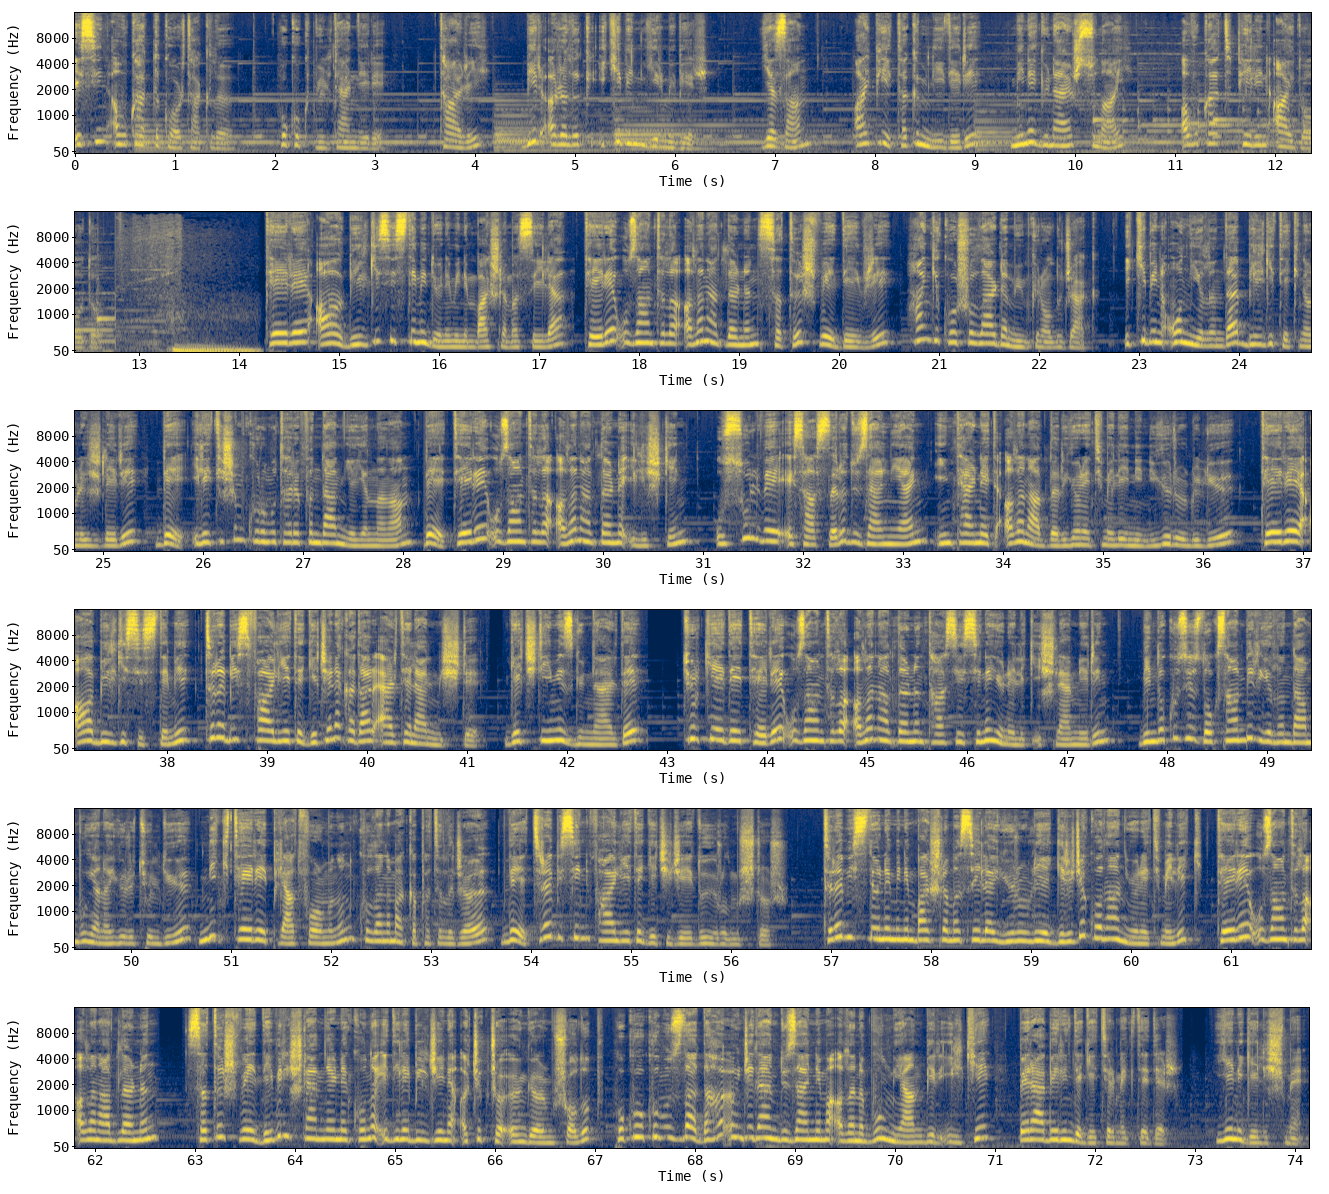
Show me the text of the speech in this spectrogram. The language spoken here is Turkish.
Esin Avukatlık Ortaklığı Hukuk Bültenleri Tarih 1 Aralık 2021 Yazan IP Takım Lideri Mine Güner Sunay Avukat Pelin Aydoğdu TR-A bilgi sistemi döneminin başlamasıyla TR uzantılı alan adlarının satış ve devri hangi koşullarda mümkün olacak? 2010 yılında Bilgi Teknolojileri ve İletişim Kurumu tarafından yayınlanan ve TR uzantılı alan adlarına ilişkin usul ve esasları düzenleyen İnternet Alan Adları Yönetmeliğinin yürürlülüğü TRA bilgi sistemi Trabis faaliyete geçene kadar ertelenmişti. Geçtiğimiz günlerde Türkiye'de TR uzantılı alan adlarının tahsisine yönelik işlemlerin 1991 yılından bu yana yürütüldüğü NIC-TR platformunun kullanıma kapatılacağı ve Trabis'in faaliyete geçeceği duyurulmuştur. Trabis döneminin başlamasıyla yürürlüğe girecek olan yönetmelik, TR uzantılı alan adlarının satış ve devir işlemlerine konu edilebileceğini açıkça öngörmüş olup, hukukumuzda daha önceden düzenleme alanı bulmayan bir ilki beraberinde getirmektedir. Yeni gelişme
